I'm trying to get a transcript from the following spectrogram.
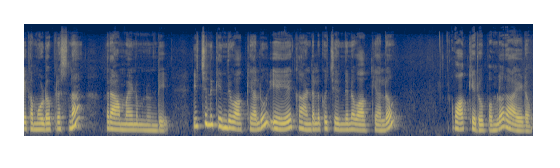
ఇక మూడో ప్రశ్న రామాయణం నుండి. ఇచ్చిన కింది వాక్యాలు ఏ ఏ కాండలకు చెందిన వాక్యాలు వాక్య రూపంలో రాయడం.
